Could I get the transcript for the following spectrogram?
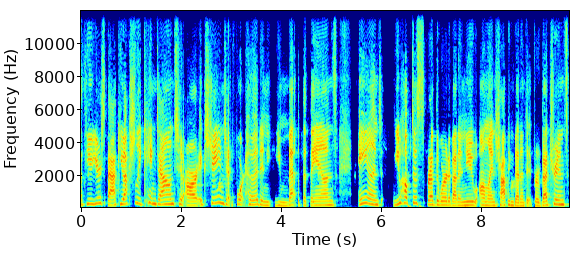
a few years back, you actually came down to our exchange at Fort Hood and you met with the fans and you helped us spread the word about a new online shopping benefit for veterans.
